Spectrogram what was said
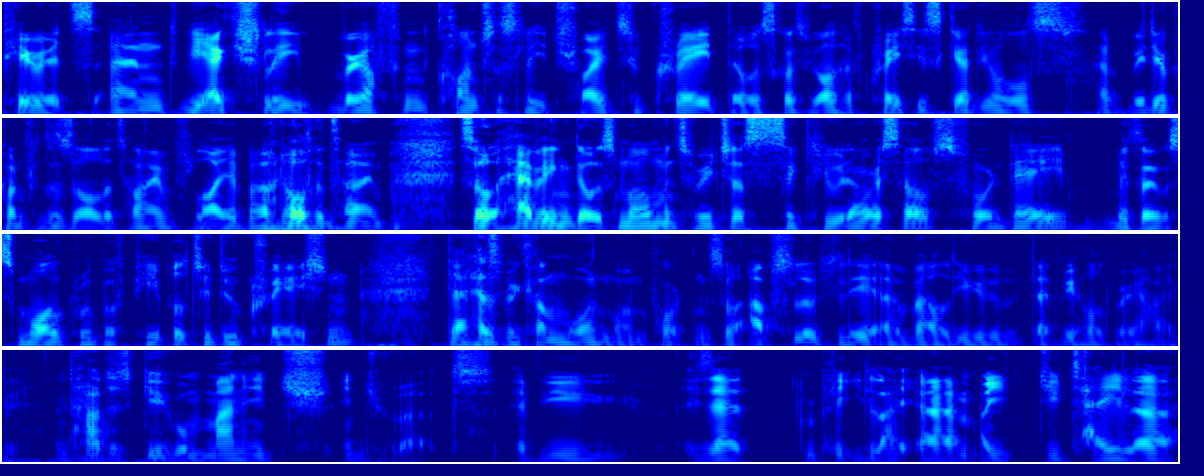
periods, and we actually very often consciously try to create those because we all have crazy schedules, have video conferences all the time, fly about all the time. So having those moments where we just seclude ourselves for a day with a small group of people to do creation, that has become more and more important. So absolutely a value that we hold very highly. And how does Google manage introverts? Have you is there completely like um are you do you tailor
